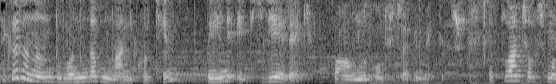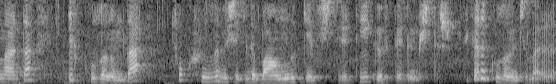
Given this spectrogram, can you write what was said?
Sigaranın dumanında bulunan nikotin beyni etkileyerek bağımlılık oluşturabilmektedir. Yapılan çalışmalarda ilk kullanımda çok hızlı bir şekilde bağımlılık geliştirdiği gösterilmiştir. Sigara kullanıcıları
